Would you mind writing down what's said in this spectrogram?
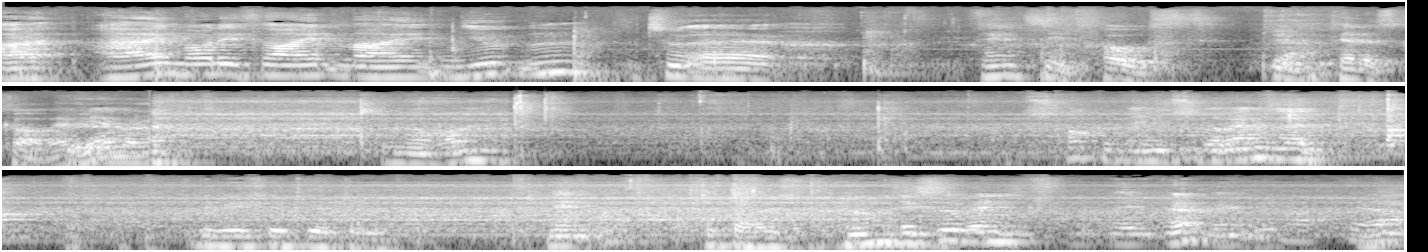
I, I modified my Newton to a fancy post Yeah. telescope. Have you ever Immer rum. Schraube, wenn ich die Bremse. Die weegt weer twee ton. Nee, Totaal. siehst du, wenn ich. Wenn, ja, wenn, Ja.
